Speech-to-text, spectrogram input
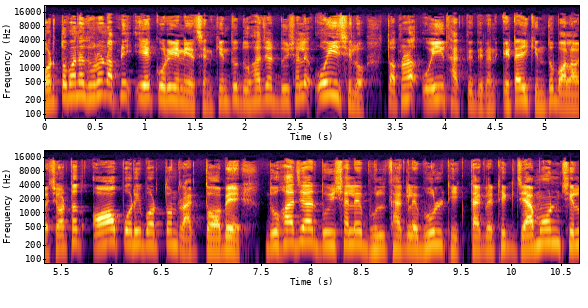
বর্তমানে ধরুন আপনি এ করিয়ে নিয়েছেন, কিন্তু দু সালে ওই ছিল, তো আপনারা ওই থাকতে দেবেন, এটাই কিন্তু বলা হয়েছে। অর্থাৎ অপরিবর্তন রাখতে হবে দু সালে ভুল থাকলে ভুল, ঠিক থাকলে ঠিক যেমন ছিল,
